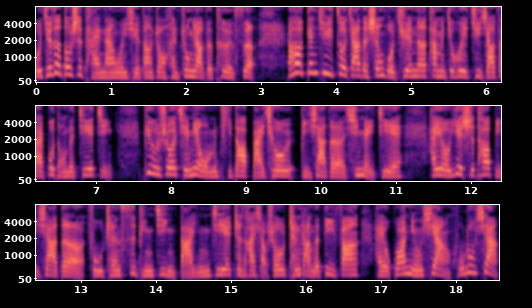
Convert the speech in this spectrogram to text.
我觉得都是台南文学当中很重要的特色。然后根据作家的生活圈呢，他们就会聚焦在不同的。街景，譬如说前面我们提到白秋笔下的新美街，还有叶石涛笔下的府城四平镜打营街，这是他小时候成长的地方。还有瓜牛巷、葫芦巷。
